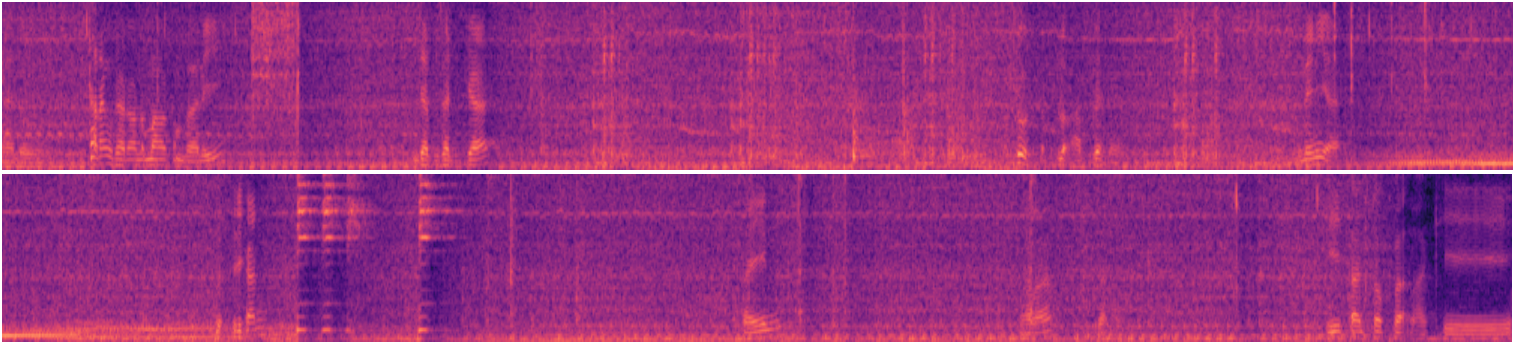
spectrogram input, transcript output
nah itu sekarang udah normal kembali. Udah bisa digas. Tuh ceblok habis ya. Seperti ini ya. Listrikan sain. Nyala sudah kita coba lagi.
